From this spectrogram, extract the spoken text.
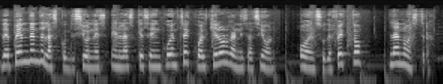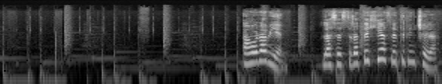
dependen de las condiciones en las que se encuentre cualquier organización o, en su defecto, la nuestra. Ahora bien, las estrategias de trinchera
